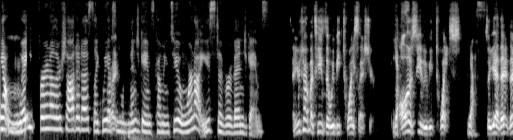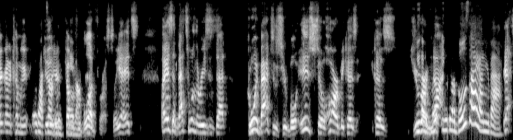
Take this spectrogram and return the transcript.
can't Mhm. wait for another shot at us. Like we have Right. some revenge games coming too, and we're not used to revenge games. And you're talking about teams that we beat twice last year. Yes, All those teams we beat twice. yes. So yeah, they're they're gonna come here. They're, something to say coming for about that. blood for us. So yeah, it's like I said. That's one of the reasons that going back to the Super Bowl is so hard because because you, You got, are a, not you got a bullseye on your back. Yes,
